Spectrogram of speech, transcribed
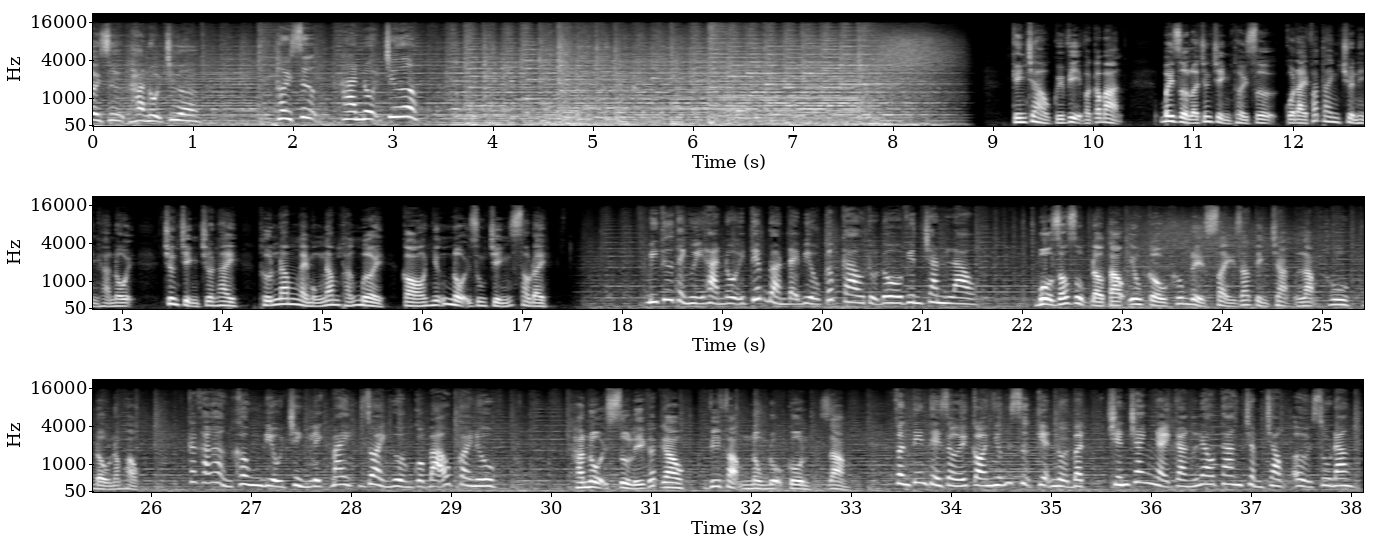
Thời sự Hà Nội trưa. Thời sự Hà Nội trưa. Kính chào quý vị và các bạn. Bây giờ là chương trình thời sự của Đài Phát thanh Truyền hình Hà Nội. Chương trình trưa nay, thứ năm ngày mùng 5 tháng 10 có những nội dung chính sau đây. Bí thư Thành ủy Hà Nội tiếp đoàn đại biểu cấp cao thủ đô Viên Chăn, Lào. Bộ Giáo dục Đào tạo yêu cầu không để xảy ra tình trạng lạm thu đầu năm học. Các hãng hàng không điều chỉnh lịch bay do ảnh hưởng của bão Koinu. Hà Nội xử lý gắt gao, vi phạm nồng độ cồn giảm. Phần tin thế giới có những sự kiện nổi bật, chiến tranh ngày càng leo thang trầm trọng ở Sudan.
